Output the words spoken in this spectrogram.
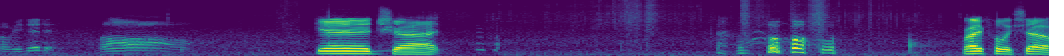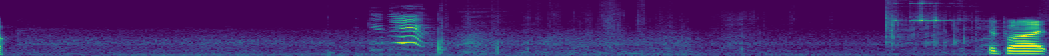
Oh, we did it. Oh. Good shot. Rightfully so. Get there. Good putt.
